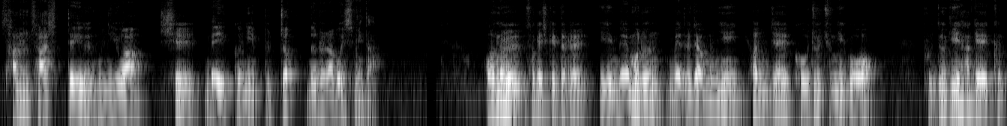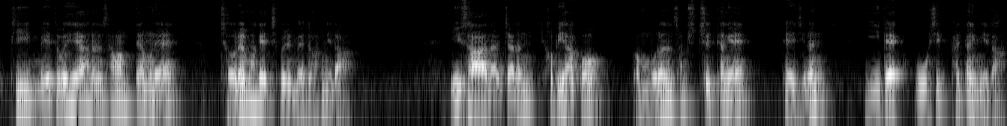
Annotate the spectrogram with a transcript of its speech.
3, 40대의 문의와 실매입건이 부쩍 늘어나고 있습니다. 오늘 소개시켜드릴 이 매물은 매도자분이 현재 거주 중이고 부득이하게 급히 매도해야 하는 상황 때문에 저렴하게 집을 매도합니다. 이사 날짜는 협의하고 건물은 37평에 대지는 258평입니다.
